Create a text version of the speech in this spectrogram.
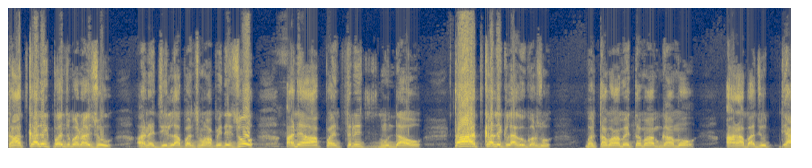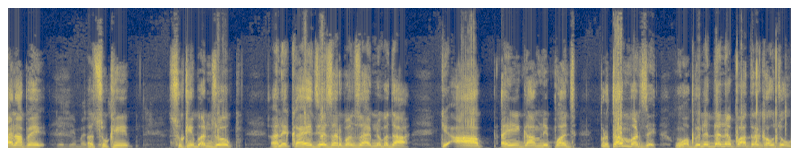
તાત્કાલિક પંચ બનાવીશું અને જિલ્લા પંચમાં આપી દઈશું અને આ પંચત્રીસ મુદ્દાઓ તાત્કાલિક લાગુ કરશું. પણ તમામે તમામ ગામો આના બાજુ ધ્યાન આપે. સુખી સુખી બનશો. અને કહે છે સરપંચ સાહેબને બધા કે આ અહીં ગામની પંચ પ્રથમ વર્ષે હું અભિનંદનને પાત્ર કહું છું.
